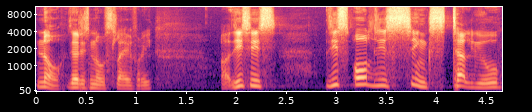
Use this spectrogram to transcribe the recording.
no, there is no slavery. Uh, this is, this, all these things tell you,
